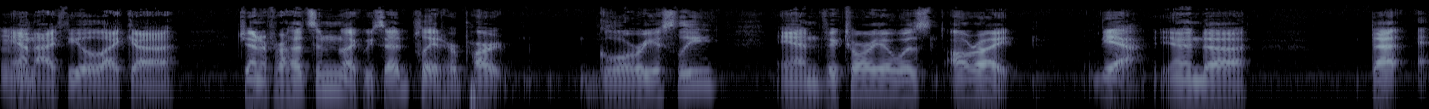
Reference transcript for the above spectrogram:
Mhm. and I feel like uh, Jennifer Hudson, like we said, played her part gloriously, and Victoria was all right, Yeah, and uh, that And-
